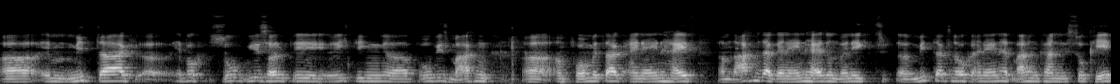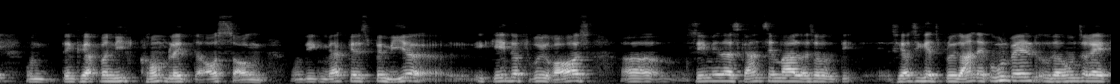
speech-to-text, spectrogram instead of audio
äh, im Mittag, äh, einfach so wie es halt die richtigen äh, Profis machen, äh, am Vormittag eine Einheit, am Nachmittag eine Einheit und wenn ich äh, mittags noch eine Einheit machen kann, ist okay und den Körper nicht komplett aussaugen. Und ich merke es bei mir, ich gehe da früh raus, äh, sehe mir das Ganze mal, also die, es hört sich jetzt blöd an, die Umwelt oder unsere äh,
